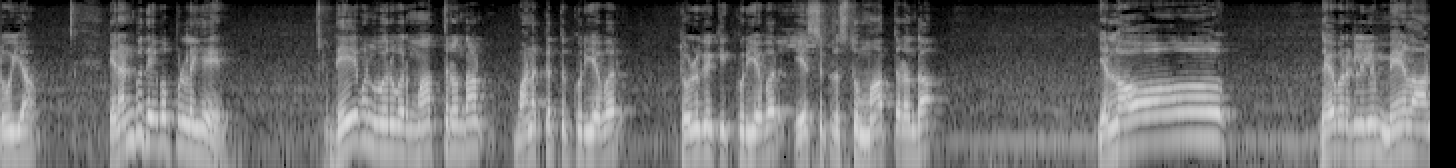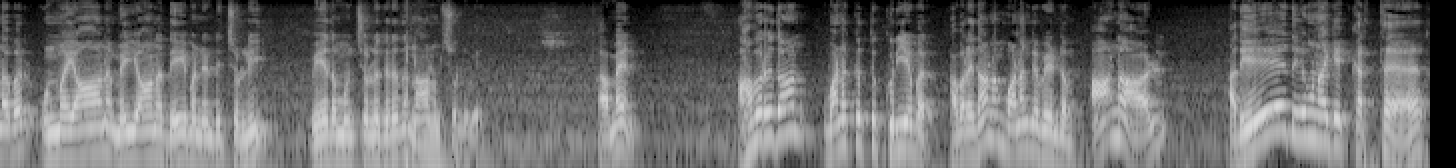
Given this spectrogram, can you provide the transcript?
லூயா என் அன்பு தேவப்பிள்ளையே தேவன் ஒருவர் மாத்திரம்தான் வணக்கத்துக்குரியவர். தொழுகைக்குரியவர் இயேசு கிறிஸ்து மாத்திரம்தான். எல்லா தேவர்களிலும் மேலானவர் உண்மையான மெய்யான தேவன் என்று சொல்லி வேதமும் சொல்லுகிறது நானும் சொல்லுவேன். ஆமேன். அவர்தான் வணக்கத்துக்குரியவர். அவரை தான் நாம் வணங்க வேண்டும். ஆனால் அதே தேவனாகிய கர்த்தர்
